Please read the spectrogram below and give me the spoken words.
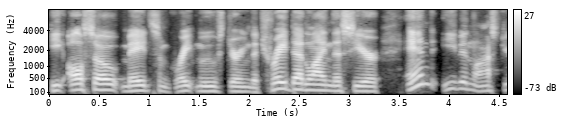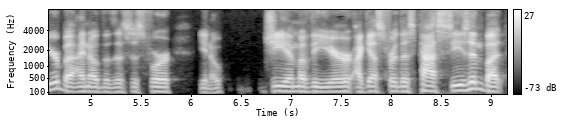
He also made some great moves during the trade deadline this year and even last year, but I know that this is for, you know, GM of the year, I guess, for this past season. But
